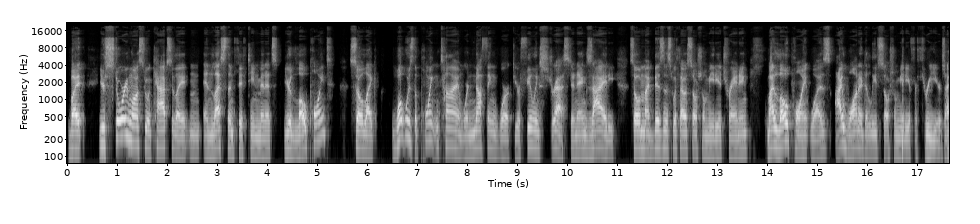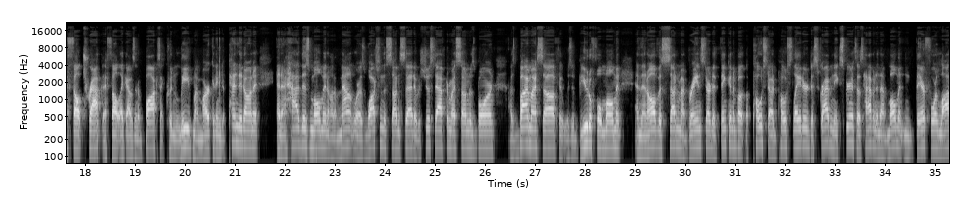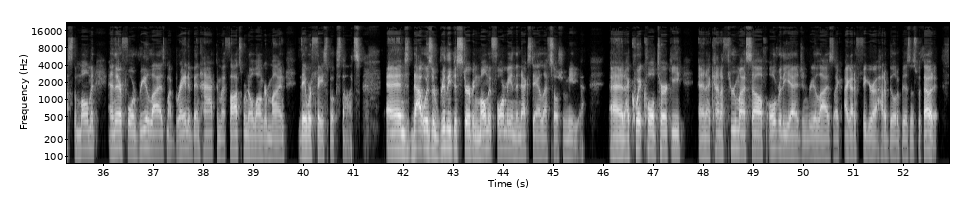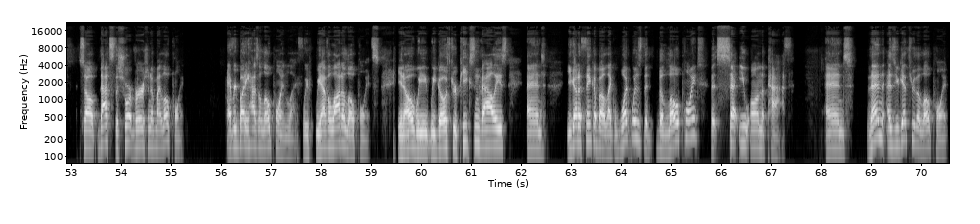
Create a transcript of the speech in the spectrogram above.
But your story wants to encapsulate in, in less than 15 minutes your low point. So, like, what was the point in time where nothing worked? You're feeling stressed and anxiety. So, in my business without social media training, my low point was I wanted to leave social media for three years. I felt trapped. I felt like I was in a box. I couldn't leave. My marketing depended on it. And I had this moment on a mountain where I was watching the sunset. It was just after my son was born. I was by myself. It was a beautiful moment. And then all of a sudden, my brain started thinking about the post I'd post later, describing the experience I was having in that moment, and therefore lost the moment, and therefore realized my brain had been hacked and my thoughts were no longer mine. They were Facebook's thoughts. And that was a really disturbing moment for me. And the next day, I left social media and I quit cold turkey and I kind of threw myself over the edge and realized like I got to figure out how to build a business without it. So that's the short version of my low point. Everybody has a low point in life. We we have a lot of low points. You know, we we go through peaks and valleys and you got to think about like what was the the low point that set you on the path. And then as you get through the low point,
